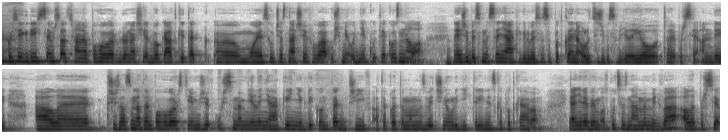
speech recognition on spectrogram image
Jakože když jsem šla třeba na pohovor do naší advokátky, tak uh, moje současná šéfová už mě od někud jako znala. Mhm. Ne, že bychom se nějak, kdyby jsme se potkali na ulici, že bychom viděli, jo, to je prostě Andy, ale přišla jsem na ten pohovor s tím, že už jsme měli nějaký někdy kontakt dřív a takhle to mám s většinou lidí, který dneska potkávám. Já ani nevím, odkud se známe my dva, ale prostě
